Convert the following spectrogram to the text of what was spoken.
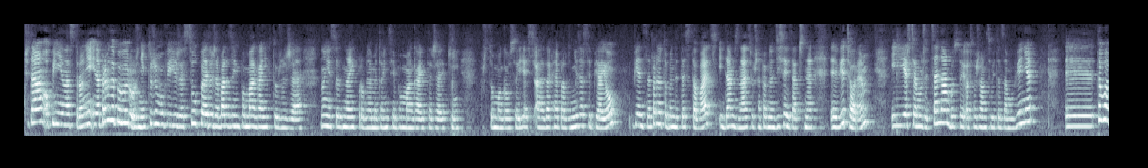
Czytałam opinie na stronie i naprawdę były różnie. Niektórzy mówili, że super, że bardzo im pomaga, niektórzy, że no niestety na ich problemy to nic nie pomaga i te żelki po prostu mogą sobie jeść, ale tak naprawdę nie zasypiają. Więc na pewno to będę testować i dam znać, już na pewno dzisiaj zacznę y, wieczorem. I jeszcze może cena, bo tutaj otworzyłam sobie to zamówienie. Yy, to była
